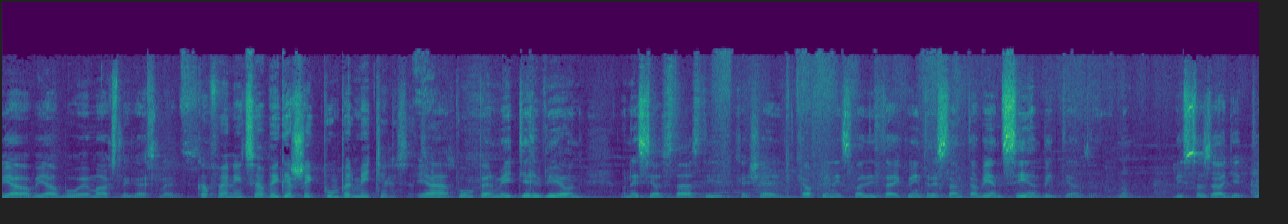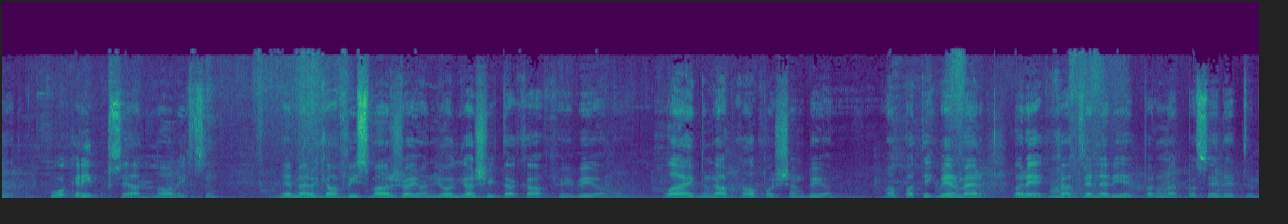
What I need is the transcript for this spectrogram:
jā, jābūvē mākslīgais ledus. Kafejnīcā bija garšīgi pumpermīķeļi. Jā, pumpermīķeļi bija. Un, un es jau stāstīju, ka šai kafejnīcas vadītājai, ka interesanti tā viena siena bija, tie, nu, bija sazāģēti koka rips, jā, mm. nolikts. Un vienmēr kafijas smaržoja un ļoti garšīgi tā kafija bija. Un, un laipni un apkalpošana bija. Un, Man patīk, vienmēr varēja kā treneri iet, parunāt, pasēdēt tur.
